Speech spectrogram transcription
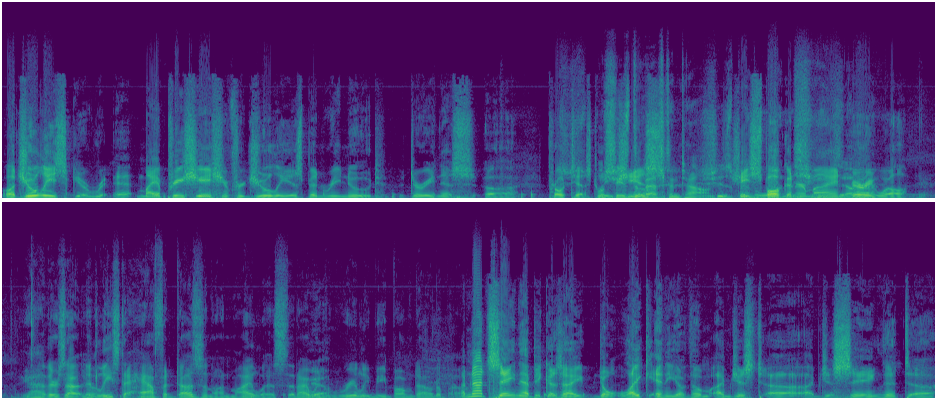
Well, Julie's uh, my appreciation for Julie has been renewed during this uh, protest Well, week. she's she the is- best in town. She's, She's spoken her wonderful. mind Yeah. very well. Yeah, there's a, at least a half a dozen on my list that I would Yeah. really be bummed out about. I'm not saying that because I don't like any of them. I'm just uh, I'm just saying that uh,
